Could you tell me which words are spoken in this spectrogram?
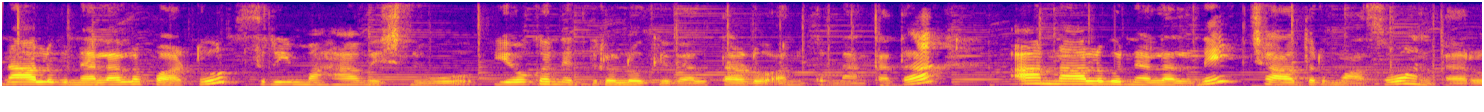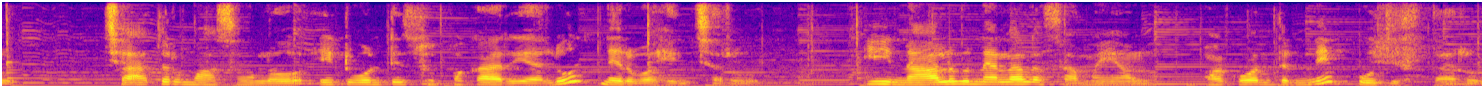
నాలుగు నెలల పాటు శ్రీ మహావిష్ణువు యోగ నిద్రలోకి వెళ్తాడు అనుకున్నాం కదా ఆ నాలుగు నెలల్ని చాతుర్మాసం అంటారు. చాతుర్మాసంలో ఎటువంటి శుభకార్యాలు నిర్వహించరు. ఈ నాలుగు నెలల సమయం భగవంతుడిని పూజిస్తారు.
